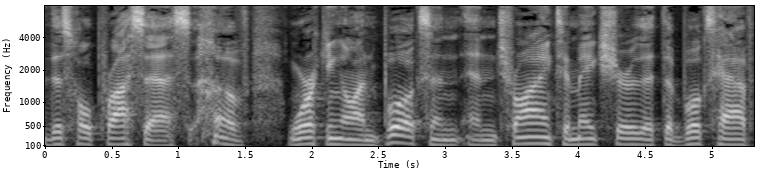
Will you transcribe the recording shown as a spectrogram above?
this whole process of working on books and, and trying to make sure that the books have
